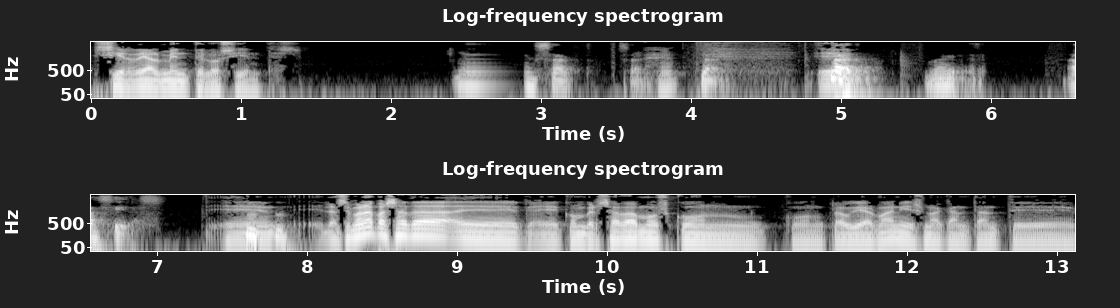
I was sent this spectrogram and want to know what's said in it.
si realmente lo sientes. Exacto, claro. Eh, claro, así es. Eh, la semana pasada eh, eh, conversábamos con, con, Claudia Armani, es una cantante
